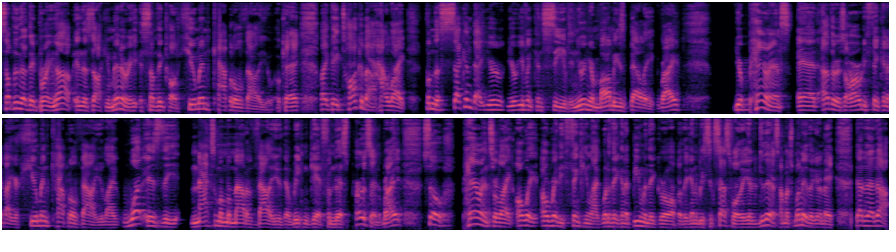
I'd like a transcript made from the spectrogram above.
Something that they bring up in this documentary is something called human capital value, okay? Like they talk about how like, from the second that you're, you're even conceived and you're in your mommy's belly, right? Your parents and others are already thinking about your human capital value, like what is the maximum amount of value that we can get from this person, right? So parents are like always already thinking like, what are they gonna be when they grow up? Are they gonna be successful? Are they gonna do this? How much money are they gonna make? Da da da da,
